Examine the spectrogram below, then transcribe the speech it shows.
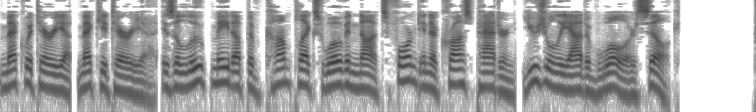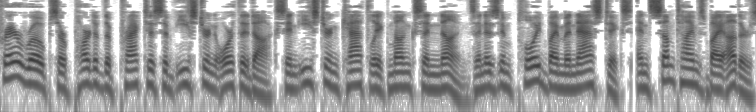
mekwiteria, mekwiteria is a loop made up of complex woven knots formed in a cross pattern, usually out of wool or silk. Prayer ropes are part of the practice of Eastern Orthodox and Eastern Catholic monks and nuns and is employed by monastics and sometimes by others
